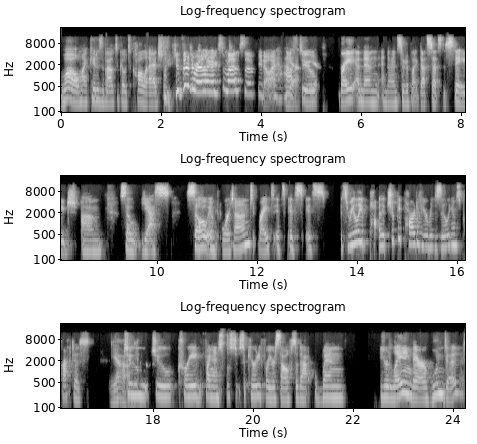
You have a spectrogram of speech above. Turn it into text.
whoa, my kid is about to go to college. Like, this is really expensive. You know, I have yeah, to. Yeah. Right. And then, and then sort of like that sets the stage. Um, so yes, so important, right? It's, it's, it's, it's really, it should be part of your resilience practice. Yeah. To, to create financial security for yourself so that when you're laying there wounded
